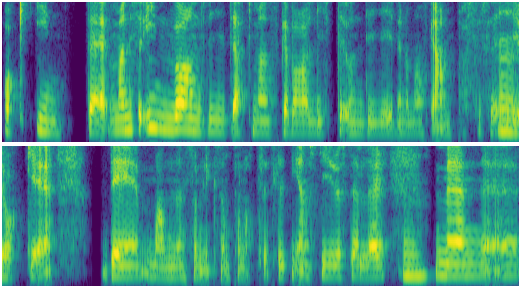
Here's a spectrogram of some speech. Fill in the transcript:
Och inte, man är så invand vid att man ska vara lite undergiven och man ska anpassa sig. Och eh, det är mannen som liksom på något sätt lite grann styr och ställer. Men eh,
